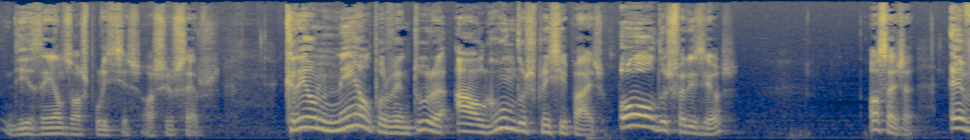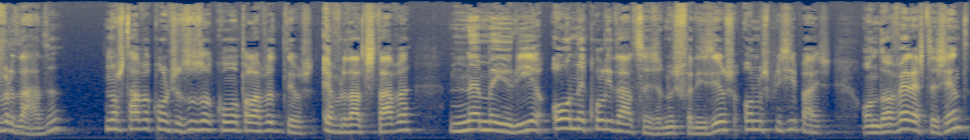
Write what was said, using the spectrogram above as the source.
Dizem eles aos polícias, aos seus servos: Creu nele, porventura, algum dos principais ou dos fariseus? Ou seja, a verdade não estava com Jesus ou com a palavra de Deus. A verdade estava na maioria ou na qualidade, seja nos fariseus ou nos principais. Onde houver esta gente,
